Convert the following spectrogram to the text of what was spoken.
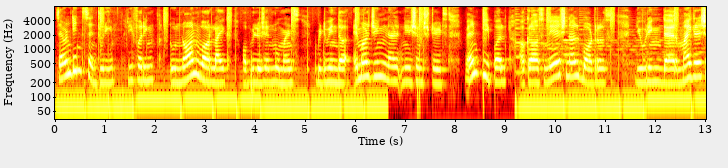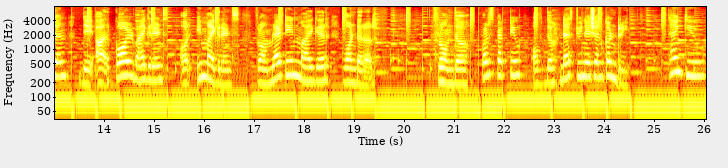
17th century, referring to non warlike population movements between the emerging na- nation states when people across national borders during their migration they are called migrants or immigrants from Latin miger wanderer from the perspective of the destination country. Thank you.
